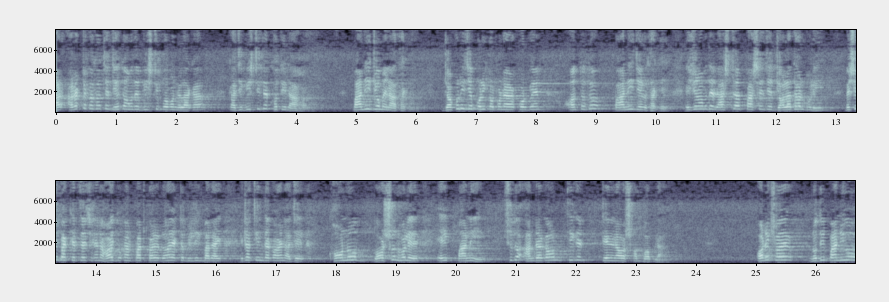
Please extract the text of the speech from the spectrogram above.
আর আরেকটা কথা হচ্ছে, যেহেতু আমাদের বৃষ্টিপ্রবণ এলাকা, কাজে বৃষ্টিতে ক্ষতি না হয়, পানি জমে না থাকে, যখনই যে পরিকল্পনা করবেন, অন্তত পানি যেন থাকে। এই জন্য আমাদের রাস্তার পাশে যে জলাধারগুলি, বেশিরভাগ ক্ষেত্রে সেখানে হয় দোকানপাট করে, নয় একটা বিল্ডিং বানায়। এটা চিন্তা করে না যে ঘন বর্ষণ হলে এই পানি শুধু আন্ডারগ্রাউন্ড থেকে টেনে নেওয়া সম্ভব না। অনেক সময় নদীর পানিও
